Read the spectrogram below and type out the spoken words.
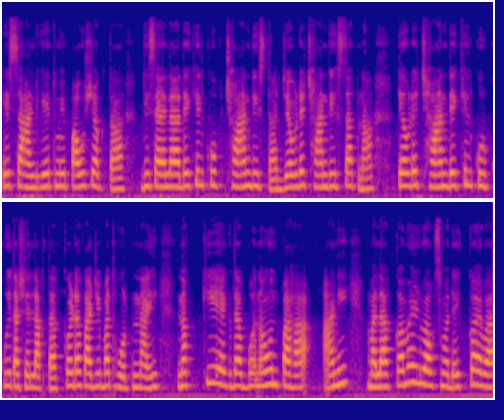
हे सांडगे तुम्ही पाहू शकता. दिसायला देखील खूप छान दिसतात. जेवढे छान दिसतात ना तेवढे छान देखील कुरकुरीत असे लागतात. कडक अजिबात होत नाही. नक्की एकदा बनवून पहा आणि मला कमेंट बॉक्समध्ये कळवा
